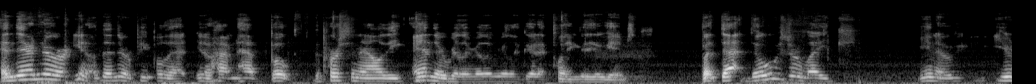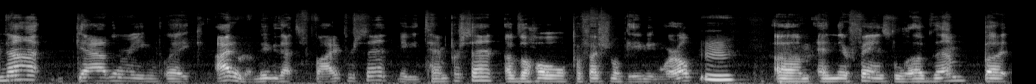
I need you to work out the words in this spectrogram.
and then there are, you know, then there are people that, you know, happen to have both the personality and they're really, really, really good at playing video games. But that those are like, you know, you're not gathering like I don't know, maybe that's five percent, maybe ten percent of the whole professional gaming world, mm. um, and their fans love them. But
